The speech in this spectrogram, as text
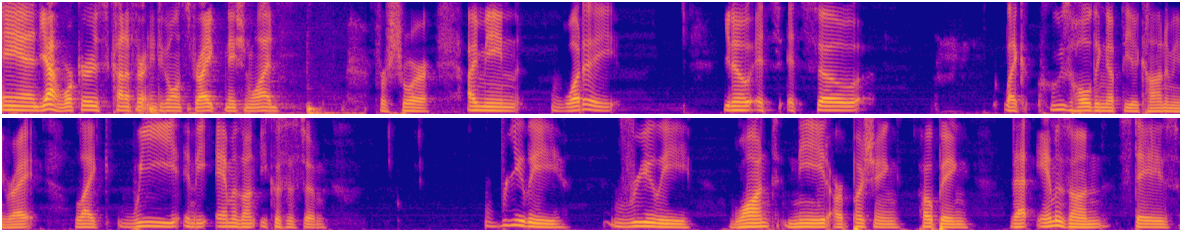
and yeah, workers kind of threatening to go on strike nationwide. for sure. I mean, what a you know, it's it's so like who's holding up the economy, right? Like we in the Amazon ecosystem really really want, need, are pushing, hoping that Amazon stays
